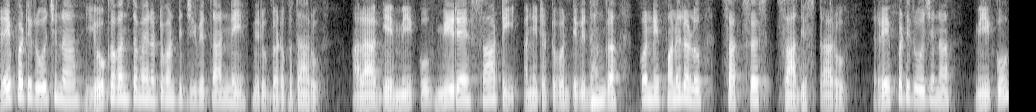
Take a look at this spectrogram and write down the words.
రేపటి రోజున యోగవంతమైనటువంటి జీవితాన్ని మీరు గడుపుతారు. అలాగే మీకు మీరే సాటి అనేటటువంటి విధంగా కొన్ని పనులలో సక్సెస్ సాధిస్తారు. రేపటి రోజున మీకు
